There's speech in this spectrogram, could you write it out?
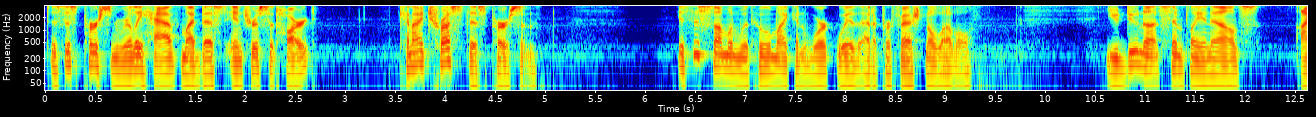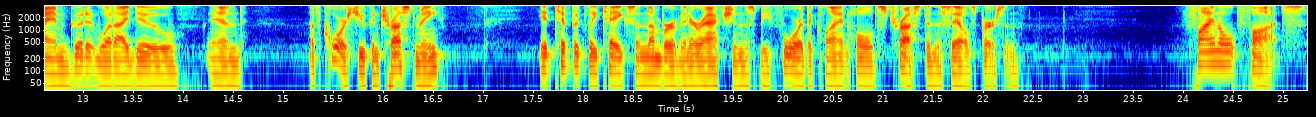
Does this person really have my best interests at heart? Can I trust this person? Is this someone with whom I can work with at a professional level? You do not simply announce, I am good at what I do, and of course you can trust me. It typically takes a number of interactions before the client holds trust in the salesperson. Final thoughts.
